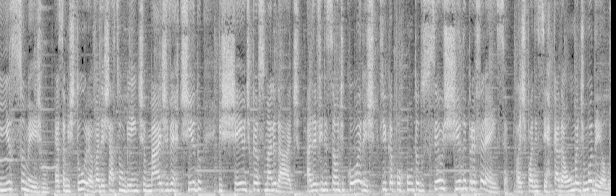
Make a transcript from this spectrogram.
Isso mesmo, essa mistura vai deixar seu ambiente mais divertido e cheio de personalidade. A definição de cores fica por conta do seu estilo e preferência. Elas podem ser cada uma de modelo.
